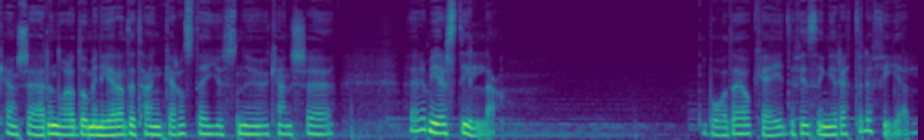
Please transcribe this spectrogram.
Kanske är det några dominerande tankar hos dig just nu. Kanske är det mer stilla. Båda är okej, okay. det finns inget rätt eller fel.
